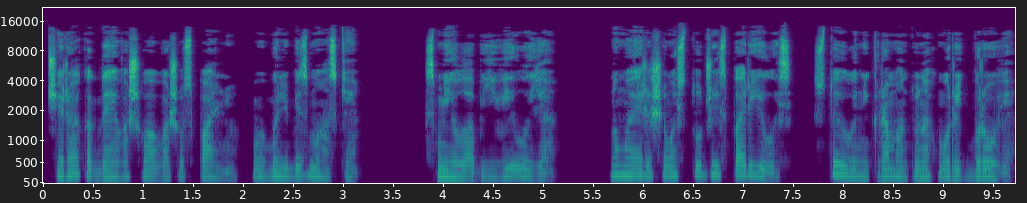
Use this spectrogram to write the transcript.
«Вчера, когда я вошла в вашу спальню, вы были без маски», – смело объявила я, но моя решимость тут же испарилась, стоило некроманту нахмурить брови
